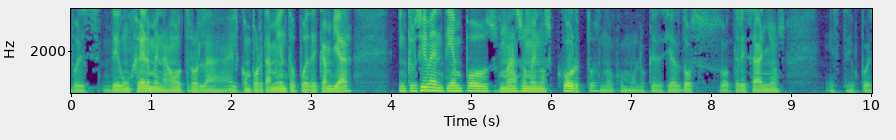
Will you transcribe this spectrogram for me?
pues de un germen a otro la, el comportamiento puede cambiar, inclusive en tiempos más o menos cortos, ¿no? Como lo que decías, dos o tres años, este, pues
